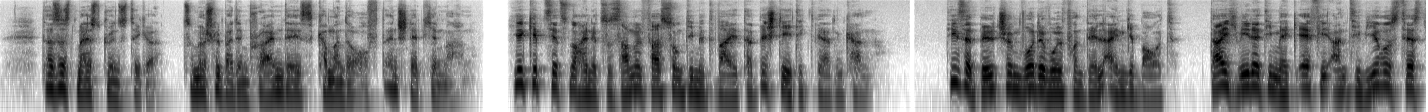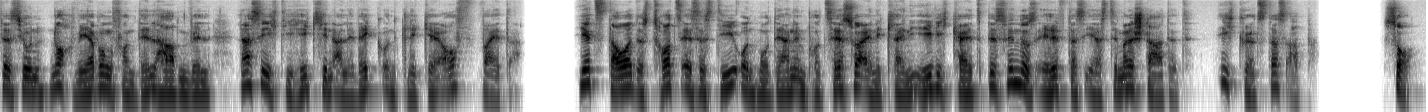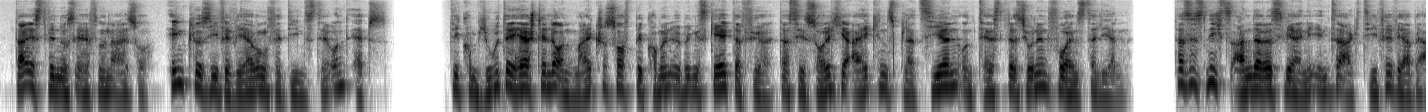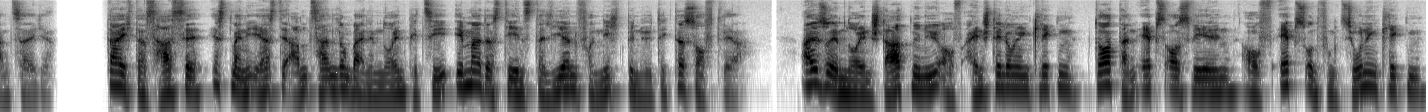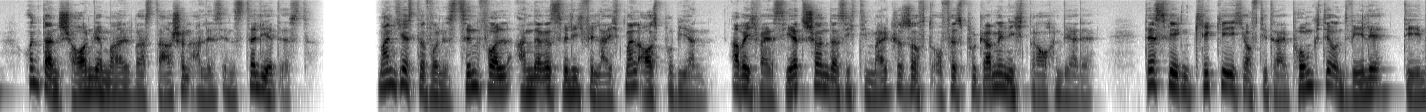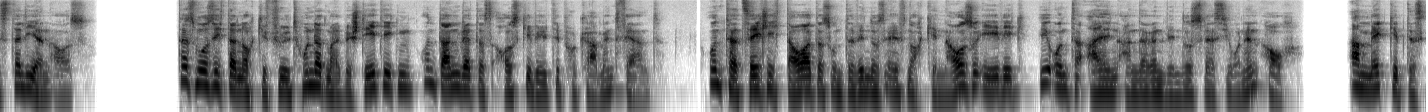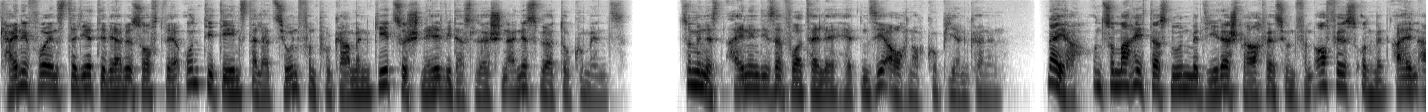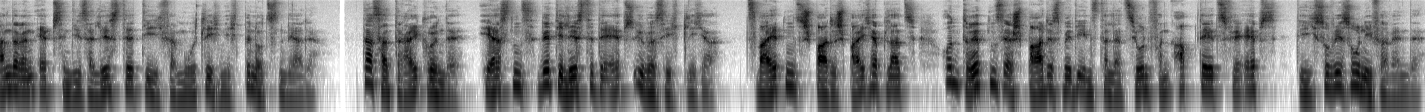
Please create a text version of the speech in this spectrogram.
Das ist meist günstiger. Zum Beispiel bei den Prime Days kann man da oft ein Schnäppchen machen. Hier gibt es jetzt noch eine Zusammenfassung, die mit weiter bestätigt werden kann. Dieser Bildschirm wurde wohl von Dell eingebaut. Da ich weder die McAfee Antivirus-Testversion noch Werbung von Dell haben will, lasse ich die Häkchen alle weg und klicke auf Weiter. Jetzt dauert es trotz SSD und modernem Prozessor eine kleine Ewigkeit, bis Windows 11 das erste Mal startet. Ich kürze das ab. So, da ist Windows 11 nun also, inklusive Werbung für Dienste und Apps. Die Computerhersteller und Microsoft bekommen übrigens Geld dafür, dass sie solche Icons platzieren und Testversionen vorinstallieren. Das ist nichts anderes wie eine interaktive Werbeanzeige. Da ich das hasse, ist meine erste Amtshandlung bei einem neuen PC immer das Deinstallieren von nicht benötigter Software. Also im neuen Startmenü auf Einstellungen klicken, dort dann Apps auswählen, auf Apps und Funktionen klicken und dann schauen wir mal, was da schon alles installiert ist. Manches davon ist sinnvoll, anderes will ich vielleicht mal ausprobieren. Aber ich weiß jetzt schon, dass ich die Microsoft Office Programme nicht brauchen werde. Deswegen klicke ich auf die drei Punkte und wähle Deinstallieren aus. Das muss ich dann noch gefühlt 100 Mal bestätigen und dann wird das ausgewählte Programm entfernt. Und tatsächlich dauert das unter Windows 11 noch genauso ewig wie unter allen anderen Windows-Versionen auch. Am Mac gibt es keine vorinstallierte Werbesoftware und die Deinstallation von Programmen geht so schnell wie das Löschen eines Word-Dokuments. Zumindest einen dieser Vorteile hätten Sie auch noch kopieren können. Naja, und so mache ich das nun mit jeder Sprachversion von Office und mit allen anderen Apps in dieser Liste, die ich vermutlich nicht benutzen werde. Das hat drei Gründe. Erstens wird die Liste der Apps übersichtlicher. Zweitens spart es Speicherplatz und drittens erspart es mir die Installation von Updates für Apps, die ich sowieso nie verwende.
